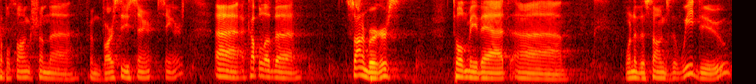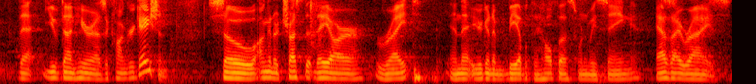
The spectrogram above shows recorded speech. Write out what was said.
Couple songs from the from varsity singers. Uh, a couple of the Sonnenbergers told me that uh, one of the songs that we do that you've done here as a congregation. So I'm going to trust that they are right and that you're going to be able to help us when we sing "As I Rise."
